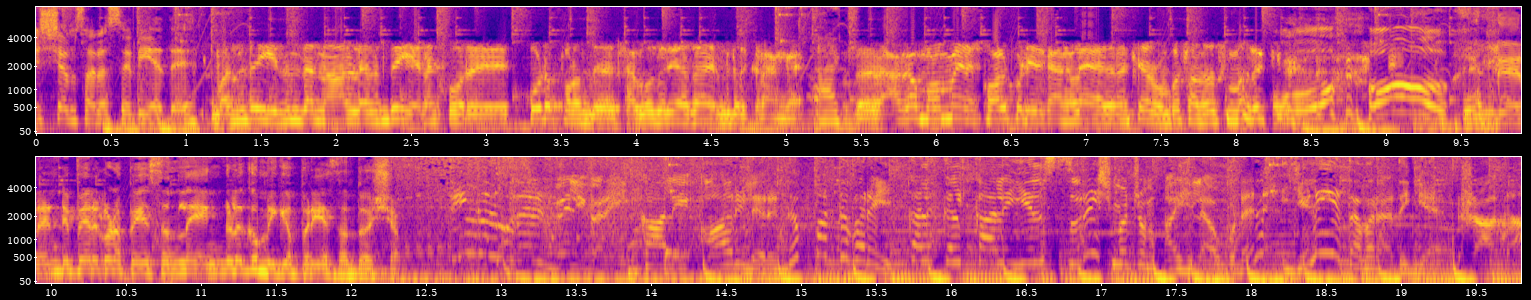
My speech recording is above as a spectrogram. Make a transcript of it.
விஷயம் சரஸ்வதி அது. வந்து இருந்த நாள்ல இருந்து எனக்கு ஒரு கூட பிறந்த சகோதரியா தான் இருந்திருக்காங்க. ராகா மூலமா எனக்கு கால் பண்ணிருக்காங்களே அதை நினைச்சா ரொம்ப சந்தோஷமா இருக்கு. ஓ உங்க ரெண்டு பேர் கூட பேசுனதுல எங்களுக்கும் மிகப்பெரிய சந்தோஷம். காலை ஆறிலிருந்து பத்து வரை. கலக்கல் காலையில் சுரேஷ் மற்றும் அகிலாவுடன் இணைய தவறாதீங்க. ராகா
